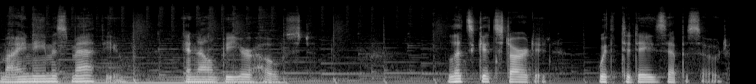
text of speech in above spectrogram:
My name is Matthew, and I'll be your host. Let's get started with today's episode.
